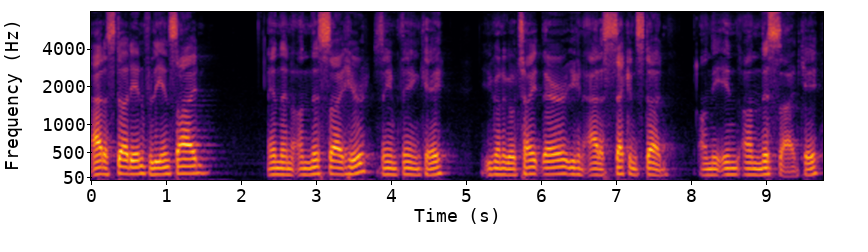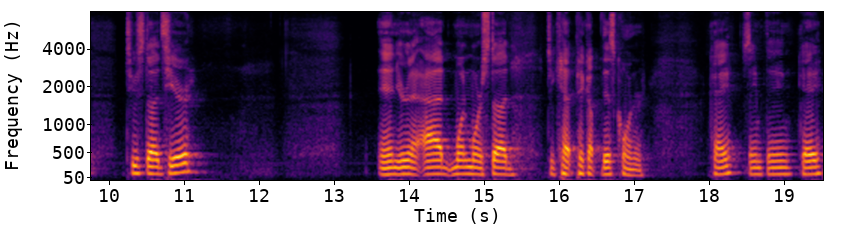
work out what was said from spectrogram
Add a stud in for the inside. And then on this side here, same thing, okay? You're gonna go tight there. You can add a second stud on the in on this side, okay? Two studs here, and you're going to add one more stud to pick up this corner. Okay, same thing. Okay,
